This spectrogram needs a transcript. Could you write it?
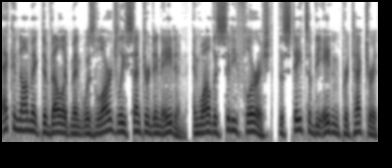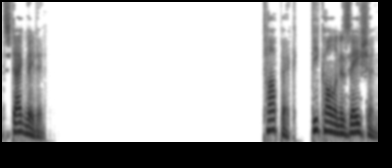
Economic development was largely centered in Aden, and while the city flourished, the states of the Aden Protectorate stagnated. Decolonization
